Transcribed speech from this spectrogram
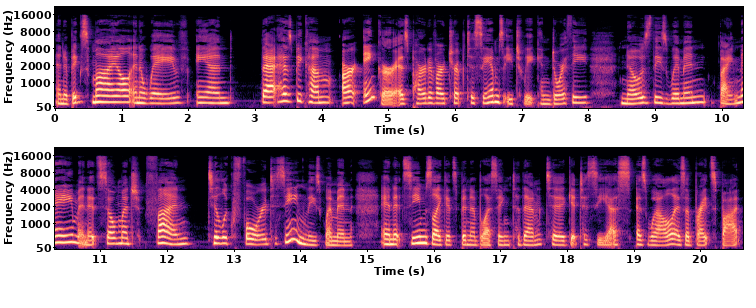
and a big smile and a wave. And that has become our anchor as part of our trip to Sam's each week. And Dorothy knows these women by name, and it's so much fun to look forward to seeing these women. And it seems like it's been a blessing to them to get to see us as well as a bright spot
